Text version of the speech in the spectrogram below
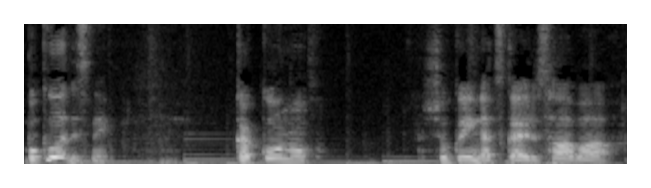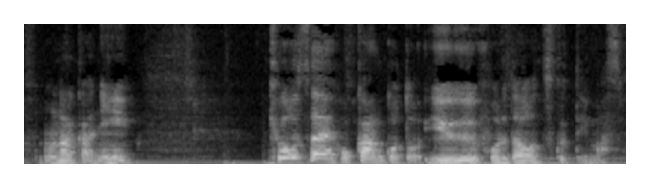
僕はですね、学校の職員が使えるサーバーの中に、教材保管庫というフォルダを作っています。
